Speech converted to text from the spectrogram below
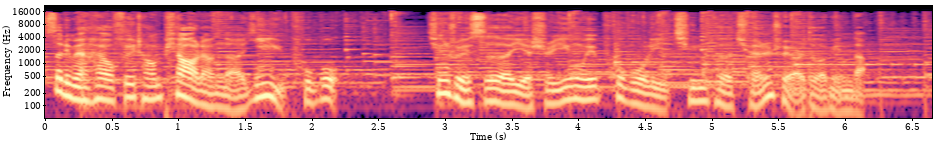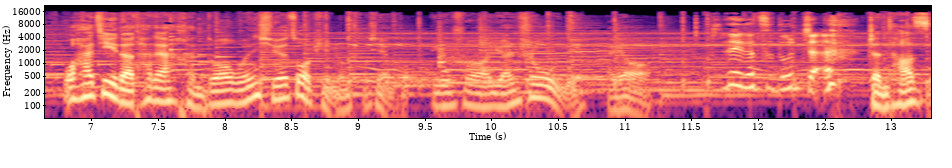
寺里面还有非常漂亮的阴雨瀑布。清水寺也是因为瀑布里清澈的泉水而得名的。我还记得它在很多文学作品中出现过，比如说《源氏物语》，还有那个字读枕枕草子。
